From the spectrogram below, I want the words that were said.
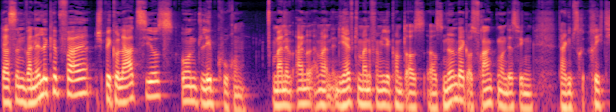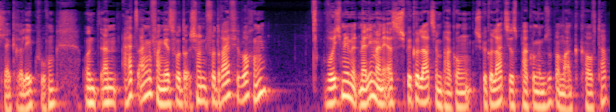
Das sind Vanillekipferl, Spekulatius und Lebkuchen. Meine, eine, die Hälfte meiner Familie kommt aus, aus Nürnberg, aus Franken und deswegen, da gibt's richtig leckere Lebkuchen. Und dann hat's angefangen, jetzt vor, schon vor drei, vier Wochen, wo ich mir mit Melly meine erste Spekulatius-Packung Spekulatius-Packung im Supermarkt gekauft habe.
